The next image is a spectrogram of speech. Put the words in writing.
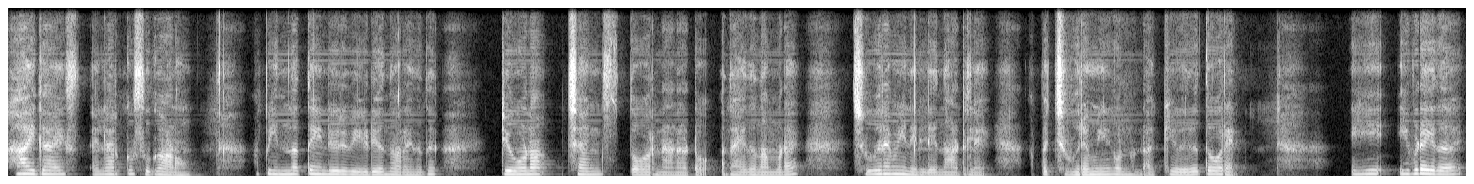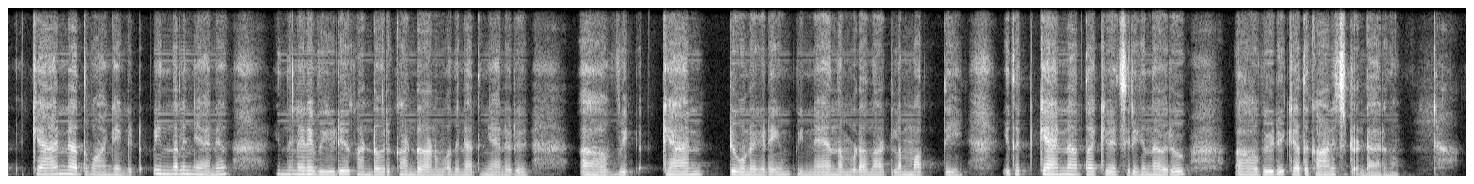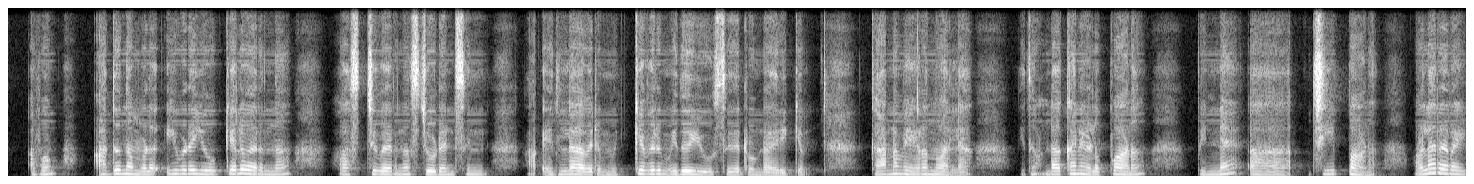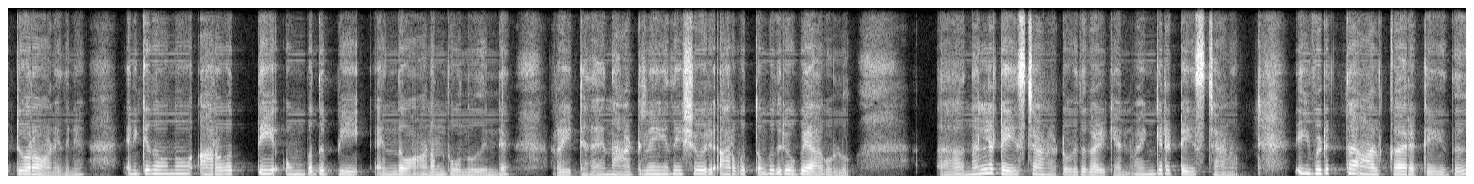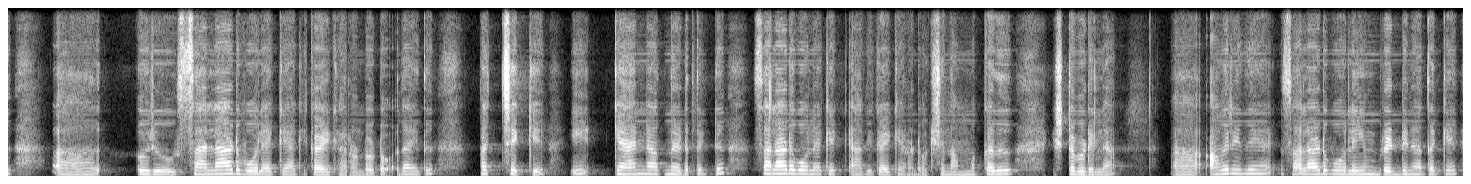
Hi guys എല്ലാവർക്കും സുഖമാണോ? അപ്പോൾ ഇന്നത്തെ എന്റെ ഒരു വീഡിയോ എന്ന് പറയുന്നത് ട്യൂണ ചങ്സ് തോരനാണ് കേട്ടോ. അതായത് നമ്മുടെ ചൂരമീനില്ലേ നാട്ടിലെ? അപ്പോൾ ചൂരമീൻ കൊണ്ടുണ്ടാക്കിയ ഒരു തോരൻ. ഈ ഇവിടെ ഇത് ക്യാനിനകത്ത് വാങ്ങിക്കാൻ കിട്ടും. അപ്പോൾ ഇന്നലെ ഞാൻ ഇന്നലെ എന്റെ വീഡിയോ കണ്ടവർ കണ്ടു കാണും. അതിനകത്ത് ഞാനൊരു ക്യാൻ ട്യൂണയുടെയും പിന്നെ നമ്മുടെ നാട്ടിലെ മത്തി ഇതൊക്കെ ക്യാനിനകത്താക്കി വെച്ചിരിക്കുന്ന ഒരു വീഡിയോയ്ക്കകത്ത് കാണിച്ചിട്ടുണ്ടായിരുന്നു. അപ്പം അത് നമ്മൾ ഇവിടെ യു കെയിൽ വരുന്ന ഫസ്റ്റ് വരുന്ന സ്റ്റുഡൻസിൻ എല്ലാവരും മിക്കവരും ഇത് യൂസ് ചെയ്തിട്ടുണ്ടായിരിക്കും. കാരണം വേറൊന്നുമല്ല ഇത് ഉണ്ടാക്കാൻ എളുപ്പമാണ് പിന്നെ ചീപ്പാണ് വളരെ റേറ്റ് കുറവാണ് ഇതിന്. എനിക്ക് തോന്നുന്നു അറുപത്തി ഒമ്പത് പി എന്തോ ആണെന്ന് തോന്നുന്നു ഇതിന്റെ റേറ്റ് അതായത് നാട്ടിൽ ഏകദേശം ഒരു അറുപത്തൊമ്പത് രൂപയാകുള്ളൂ നല്ല ടേസ്റ്റാണ് കേട്ടോ ഇത് കഴിക്കാൻ. ഭയങ്കര ടേസ്റ്റാണ്. ഇവിടുത്തെ ആൾക്കാരൊക്കെ ഇത് ഒരു സലാഡ് പോലെയൊക്കെ ആക്കി കഴിക്കാറുണ്ട് കേട്ടോ. അതായത് പച്ചയ്ക്ക് ഈ ക്യാനിനകത്ത് നിന്ന് എടുത്തിട്ട് സലാഡ് പോലെയൊക്കെ ആക്കി കഴിക്കാറുണ്ട്. പക്ഷെ നമുക്കത് ഇഷ്ടപ്പെടില്ല. അവരിത് സലാഡ് പോലെയും ബ്രെഡിനകത്തൊക്കെ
